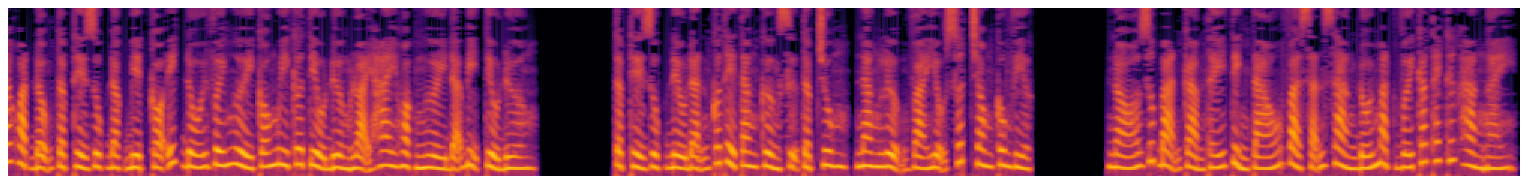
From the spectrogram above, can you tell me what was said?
Các hoạt động tập thể dục đặc biệt có ích đối với người có nguy cơ tiểu đường loại 2 hoặc người đã bị tiểu đường. Tập thể dục đều đặn có thể tăng cường sự tập trung, năng lượng và hiệu suất trong công việc. Nó giúp bạn cảm thấy tỉnh táo và sẵn sàng đối mặt với các thách thức hàng ngày.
